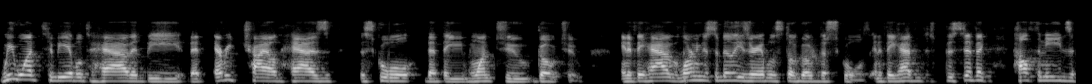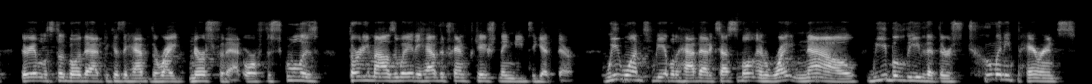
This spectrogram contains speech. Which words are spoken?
we want to be able to have it be that every child has the school that they want to go to. And if they have learning disabilities, they're able to still go to the schools. And if they have specific health needs, they're able to still go to that because they have the right nurse for that. Or if the school is 30 miles away, they have the transportation they need to get there. We want to be able to have that accessible. And right now, we believe that there's too many parents,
